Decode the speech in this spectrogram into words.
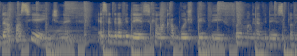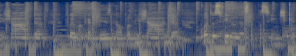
da paciente, né? Essa gravidez que ela acabou de perder foi uma gravidez planejada, foi uma gravidez não planejada, quantos filhos essa paciente quer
